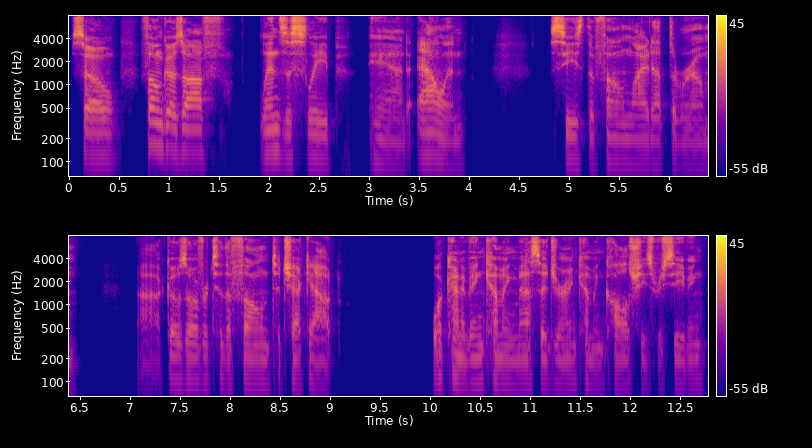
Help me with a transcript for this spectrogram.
So, phone goes off, Lynn's asleep, and Alan sees the phone light up the room, uh, goes over to the phone to check out what kind of incoming message or incoming call she's receiving,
